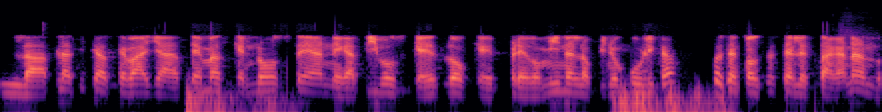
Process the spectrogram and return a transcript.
la plática se vaya a temas que no sean negativos, que es lo que predomina en la opinión pública, pues entonces él está ganando.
